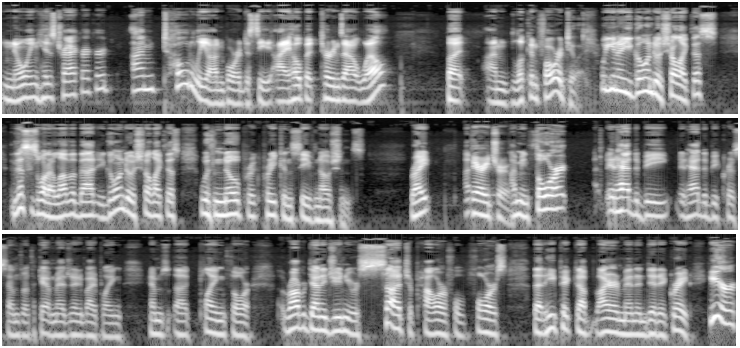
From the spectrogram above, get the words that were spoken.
knowing his track record, I'm totally on board to see. I hope it turns out well, but I'm looking forward to it. Well, you know, you go into a show like this, and this is what I love about it. You go into a show like this with no pre- preconceived notions, right? Very true. I mean, Thor. It had to be. It had to be Chris Hemsworth. I can't imagine anybody playing Hems uh, playing Thor. Robert Downey Jr. was such a powerful force that he picked up Iron Man and did it great. Here,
